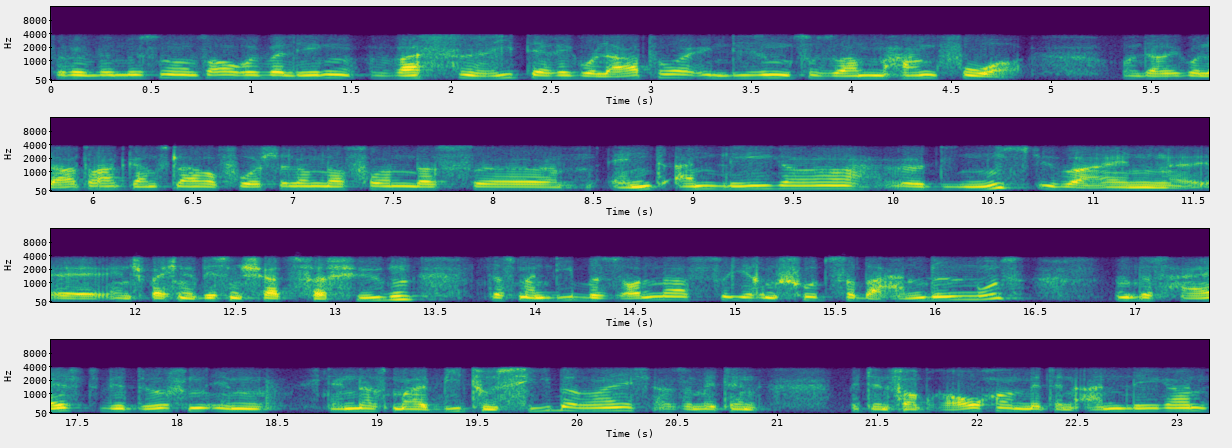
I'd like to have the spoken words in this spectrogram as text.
sondern wir müssen uns auch überlegen, was sieht der Regulator in diesem Zusammenhang vor. Und der Regulator hat ganz klare Vorstellungen davon, dass äh, Endanleger, äh, die nicht über einen äh, entsprechenden Wissensschatz verfügen, dass man die besonders zu ihrem Schutze behandeln muss. Und das heißt, wir dürfen im, ich nenne das mal B2C-Bereich, also mit den, mit den Verbrauchern, mit den Anlegern,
